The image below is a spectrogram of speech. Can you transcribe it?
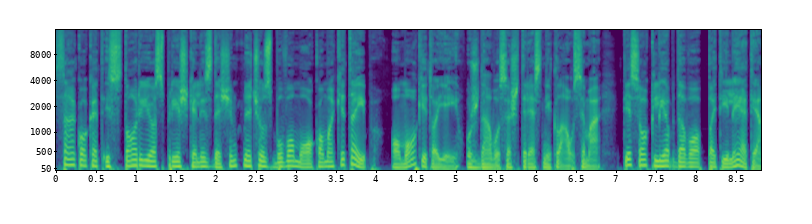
sako, kad istorijos prieš kelis dešimtmečius buvo mokoma kitaip, o mokytojai, uždavus aštresnį klausimą, tiesiog liepdavo patylėti.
